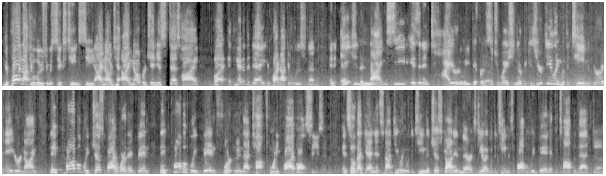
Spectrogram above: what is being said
You're probably not going to lose to a 16 seed. I know. I know Virginia says high, but at the end of the day, you're probably not going to lose to them. An eight and a nine seed is an entirely different Yeah. situation there because you're dealing with a team. If you're an eight or a nine, they probably just by where they've been, they've probably been flirting in that top 25 all season. And so again, it's not dealing with the team that just got in there. It's dealing with the team that's probably been at the top of that uh,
